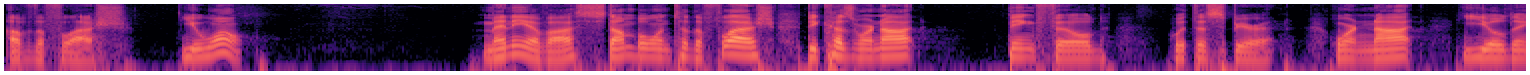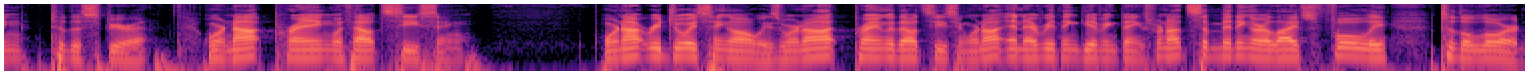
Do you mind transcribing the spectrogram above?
of the flesh. You won't. Many of us stumble into the flesh because we're not being filled with the Spirit. We're not yielding to the Spirit. We're not praying without ceasing. We're not rejoicing always. We're not praying without ceasing. We're not in everything giving thanks. We're not submitting our lives fully to the Lord.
